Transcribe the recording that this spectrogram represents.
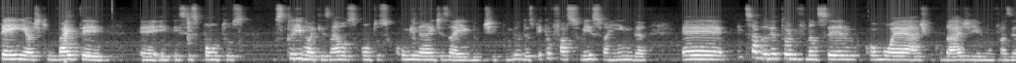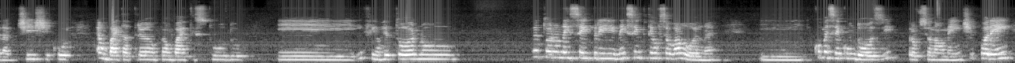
tem, eu acho que vai ter é, esses pontos, os clímax, né, os pontos culminantes aí do tipo, meu Deus, por que, que eu faço isso ainda? É, a gente sabe do retorno financeiro, como é a dificuldade no fazer artístico, é um baita trampo, é um baita estudo, e, enfim, o retorno, o retorno nem sempre, nem sempre tem o seu valor, né? E comecei com 12 profissionalmente, porém,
